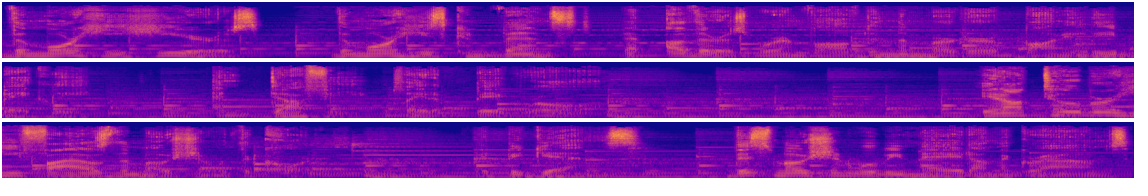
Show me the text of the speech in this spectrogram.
The more he hears, the more he's convinced that others were involved in the murder of Bonnie Lee Bakley, Duffy played a big role. In October, he files the motion with the court. It begins. This motion will be made on the grounds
